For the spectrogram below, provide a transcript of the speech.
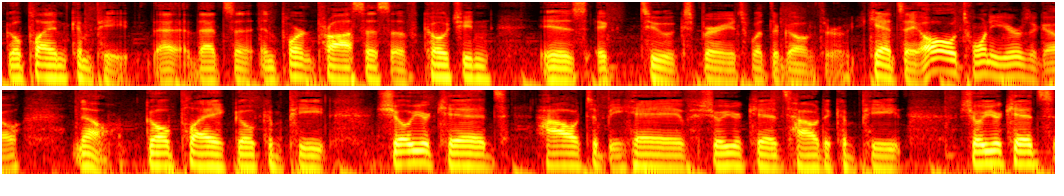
Go play and compete. That, that's an important process of coaching is to experience what they're going through. You can't say, oh, 20 years ago. No, go play, go compete. Show your kids how to behave, show your kids how to compete, show your kids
